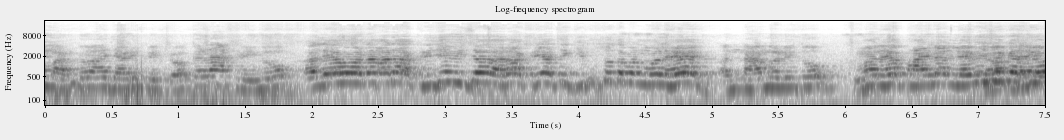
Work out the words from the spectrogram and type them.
અમારે તો આ જાડી પેચો કે રાખડીનું. અલે ઓ ના રાખડી જેવી છે. રાખડી આથી ગિફ્ટ તો તમને મળે અને ના મળી તો? મારે ફાઇનલ લેવી છે કે જો?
